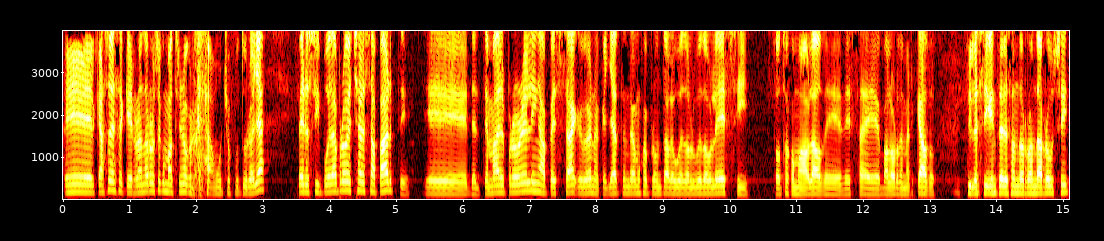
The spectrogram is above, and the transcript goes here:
Eh, el caso es que Ronda Rousey como actriz no creo que tenga mucho futuro ya, pero si puede aprovechar esa parte eh, del tema del pro wrestling, a pesar que bueno que ya tendríamos que preguntar a la WWE si todo esto como he hablado de, de ese valor de mercado, si le sigue interesando Ronda Rousey,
